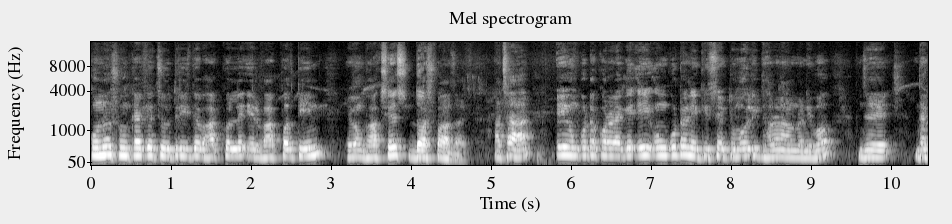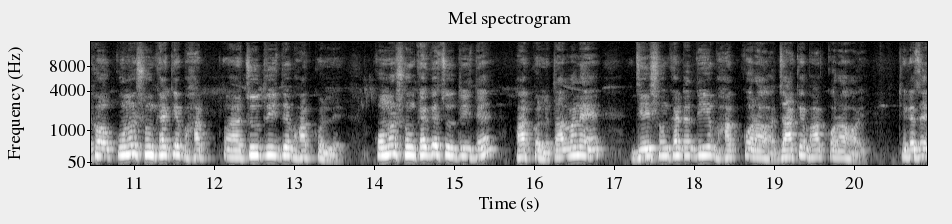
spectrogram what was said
কোনো সংখ্যাকে চৌত্রিশ দিয়ে ভাগ করলে এর ভাগফল তিন এবং ভাগশেষ দশ পাওয়া যায়। আচ্ছা এই অঙ্কটা করার আগে এই অঙ্কটা নিয়ে কিছু একটু মৌলিক ধারণা আমরা নিব। যে দেখো কোনো সংখ্যাকে ভাগ চৌত্রিশ দিয়ে ভাগ করলে, কোনো সংখ্যাকে চৌত্রিশ দিয়ে ভাগ করলে, তার মানে যে সংখ্যাটা দিয়ে ভাগ করা হয়, যাকে ভাগ করা হয়, ঠিক আছে?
